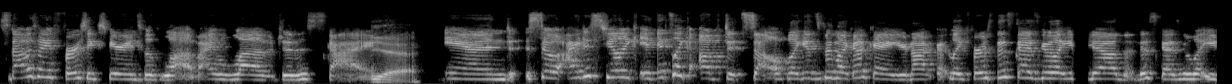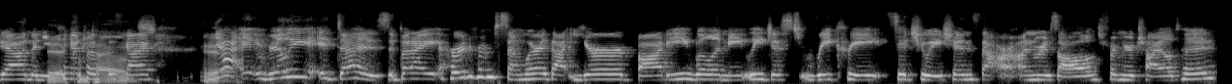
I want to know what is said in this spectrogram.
So that was my first experience with love. I loved this guy. Yeah and so I just feel like it, it's like upped itself. Like it's been like, okay, you're not like first this guy's gonna let you down, then this guy's gonna let you down, then you yeah, can't trust this guy. Yeah. yeah. it really it does. But I heard from somewhere that your body will innately just recreate situations that are unresolved from your childhood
